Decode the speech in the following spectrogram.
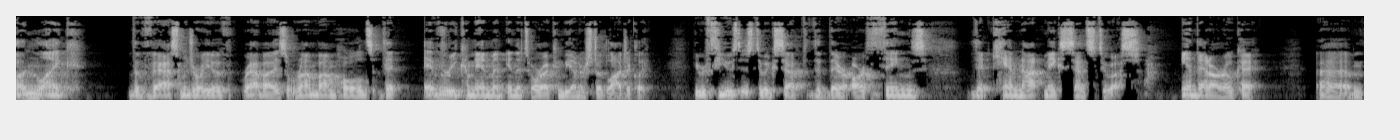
unlike the vast majority of rabbis, Rambam holds that every commandment in the Torah can be understood logically. He refuses to accept that there are things that cannot make sense to us and that are okay. Um,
